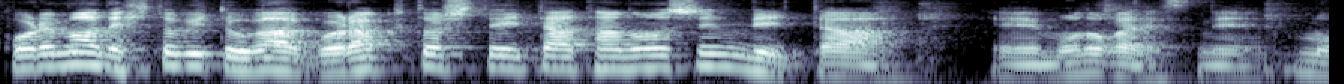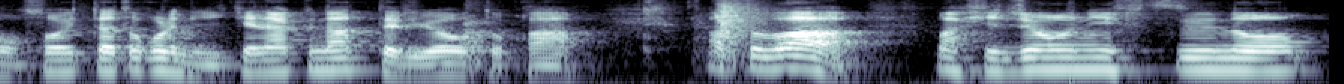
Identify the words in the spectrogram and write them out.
これまで人々が娯楽としていた、楽しんでいた、ものがですね、もうそういったところに行けなくなってるよとか、あとは、まあ、非常に普通の、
